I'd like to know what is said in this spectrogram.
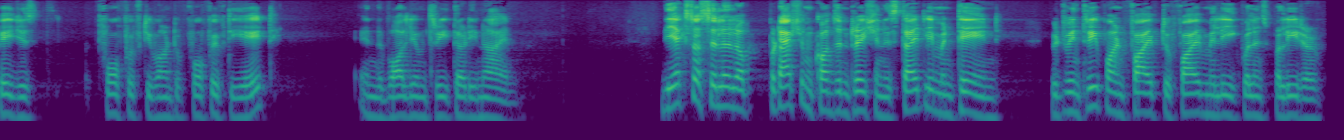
pages 451 to 458 in the volume 339. The extracellular potassium concentration is tightly maintained between 3.5 to 5 milliequivalents per liter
